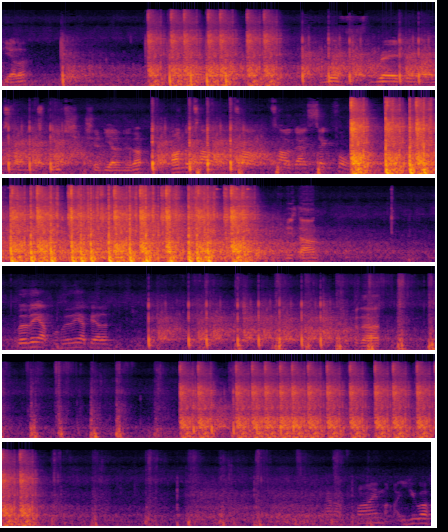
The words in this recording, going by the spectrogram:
Command, yellow. With red uh, starting its speech, should yellow move up. On the tower, on the tower, on the tower, guys, second floor. He's down. Moving up, we're moving up, yellow. Look at that. Cannot climb. You are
